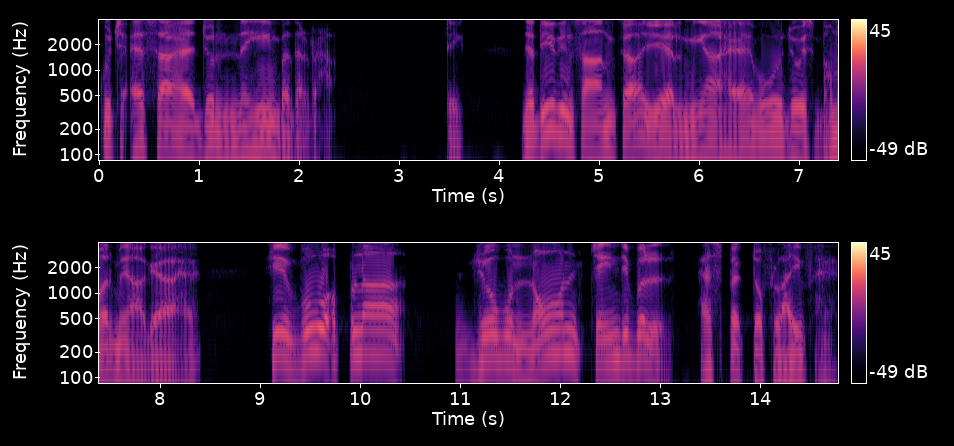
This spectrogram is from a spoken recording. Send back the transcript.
कुछ ऐसा है जो नहीं बदल रहा। ठीक, जदीद इंसान का ये अलमिया है, वो जो इस भमर में आ गया है कि वो अपना जो वो non changeable aspect of life है।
